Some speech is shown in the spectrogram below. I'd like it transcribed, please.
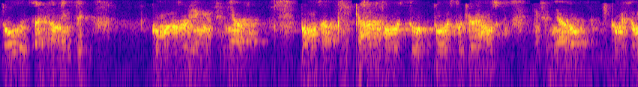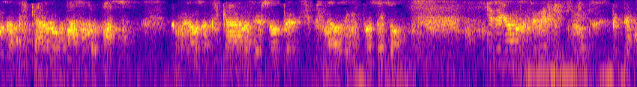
todo exactamente como nos habían enseñado. Vamos a aplicar todo esto, todo esto que habíamos enseñado y comenzamos a aplicarlo paso por paso. Comenzamos a aplicarlo, a ser súper disciplinados en el proceso y llegamos a tener crecimientos espectaculares,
